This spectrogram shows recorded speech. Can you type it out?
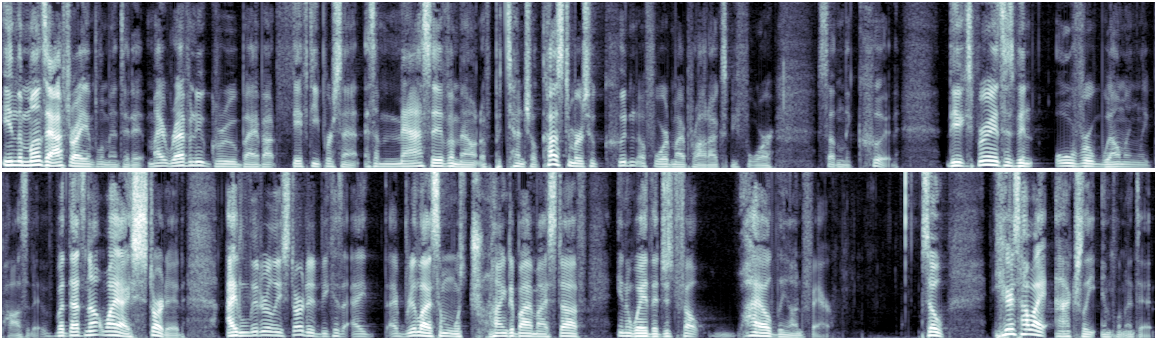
in the months after I implemented it, my revenue grew by about 50% as a massive amount of potential customers who couldn't afford my products before suddenly could. The experience has been overwhelmingly positive, but that's not why I started. I literally started because I, I realized someone was trying to buy my stuff in a way that just felt wildly unfair. So, here's how I actually implement it.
